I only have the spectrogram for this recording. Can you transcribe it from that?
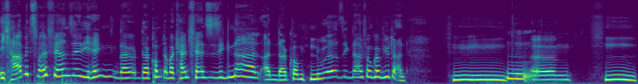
Ich habe zwei Fernseher, die hängen, da, da kommt aber kein Fernsehsignal an, da kommt nur Signal vom Computer an. Hm, Hm. ähm, hm.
